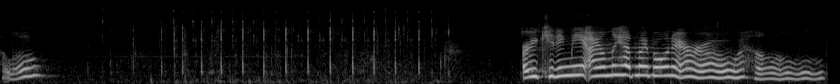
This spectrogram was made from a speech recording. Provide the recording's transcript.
Hello? Are you kidding me? I only had my bow and arrow. Help.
